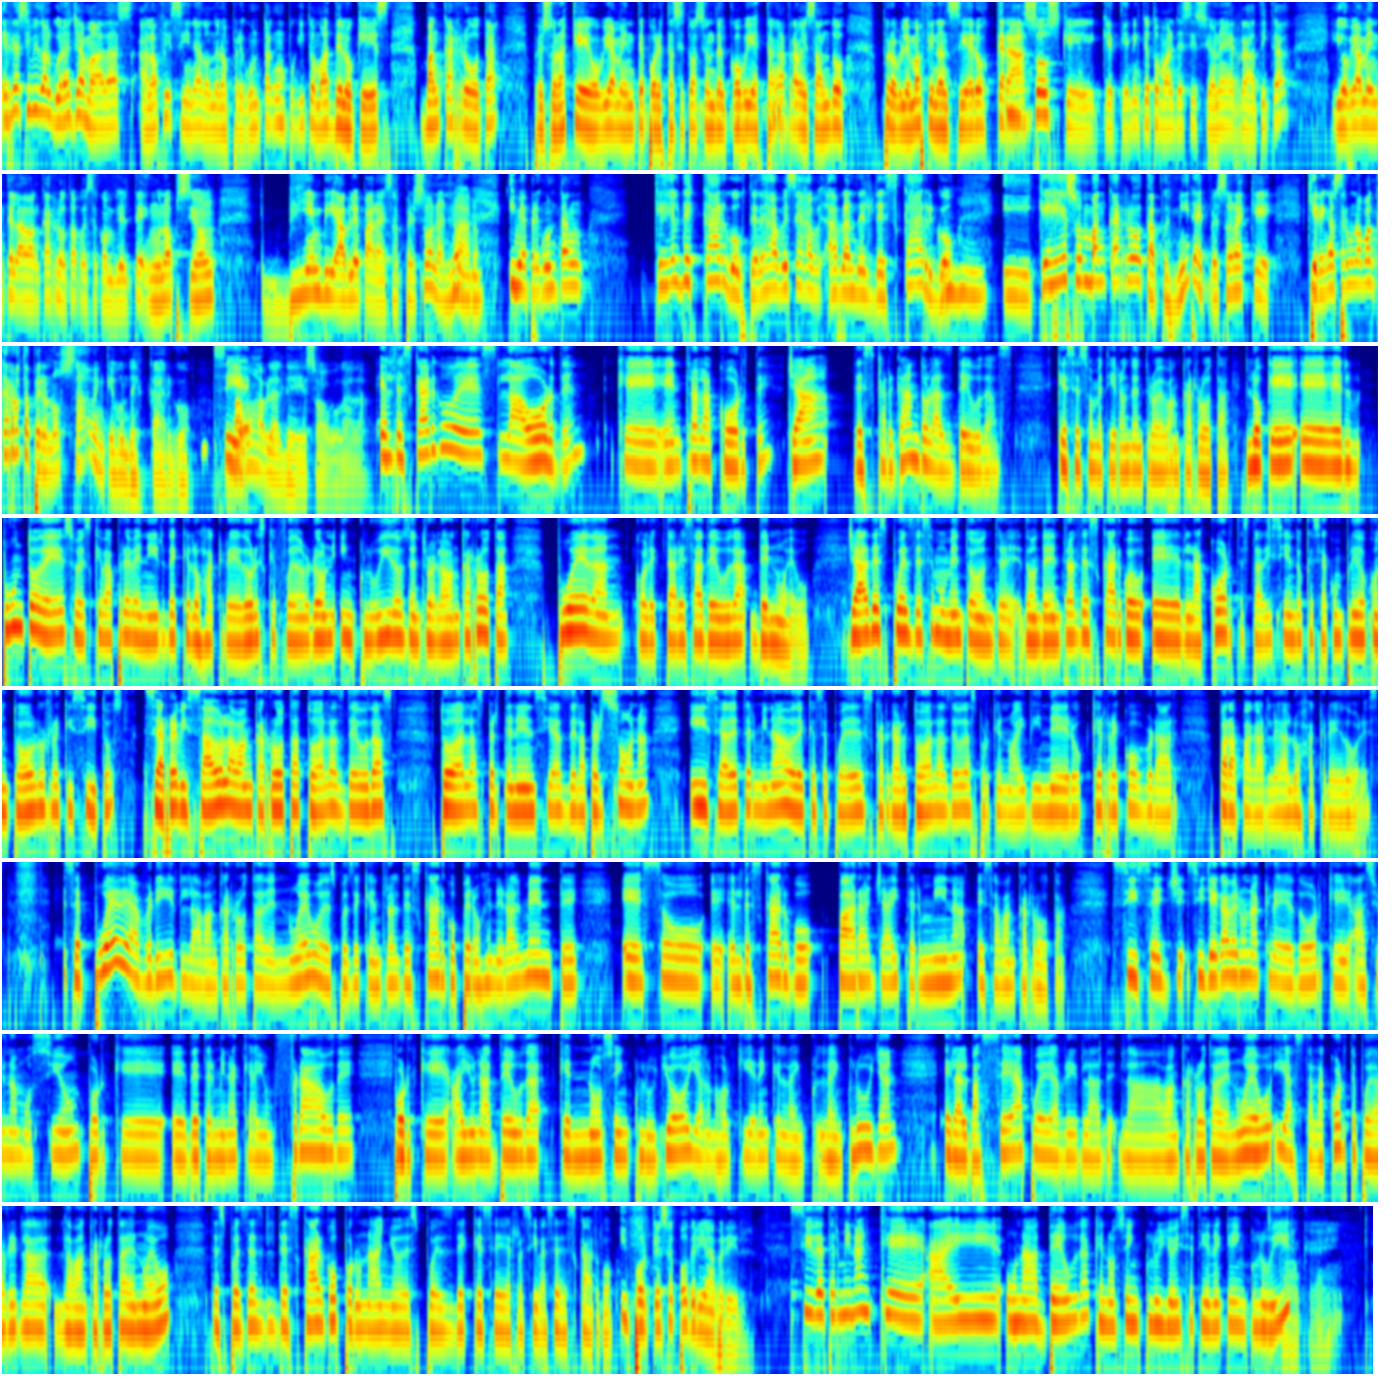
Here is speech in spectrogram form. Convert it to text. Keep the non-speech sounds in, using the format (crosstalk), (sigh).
he recibido algunas llamadas a la oficina donde nos preguntan un poquito más de lo que es bancarrota, personas que obviamente por esta situación del COVID están atravesando problemas financieros crasos que, que tienen que tomar decisiones erráticas y obviamente la bancarrota pues se convierte en una opción bien viable para esas personas, ¿no? Claro. Y me preguntan, ¿qué es el descargo? Ustedes a veces hab- hablan del descargo. ¿Y qué es eso en bancarrota? Pues mira, hay personas que quieren hacer una bancarrota, pero no saben qué es un descargo. Sí, Vamos a hablar de eso, abogada. El descargo es la orden que entra a la corte ya descargando las deudas que se sometieron dentro de bancarrota. Lo que eh, el punto de eso es que va a prevenir de que los acreedores que fueron incluidos dentro de la bancarrota puedan colectar esa deuda de nuevo. Ya después de ese momento donde, entra el descargo, eh, la corte está diciendo que se ha cumplido con todos los requisitos, se ha revisado la bancarrota, todas las deudas todas las pertenencias de la persona y se ha determinado de que se puede descargar todas las deudas porque no hay dinero que recobrar para pagarle a los acreedores. Se puede abrir la bancarrota de nuevo después de que entra el descargo, pero generalmente eso, eh, el descargo para ya y termina esa bancarrota. Si, se, si llega a haber un acreedor que hace una moción porque eh, determina que hay un fraude, porque hay una deuda que no se incluyó y a lo mejor quieren que la, la incluyan, el albacea puede abrir la, la bancarrota de nuevo y hasta la corte puede abrir la, la bancarrota de nuevo después del descargo por un año después de que se reciba ese descargo. ¿Y por qué se podría abrir? Si determinan que hay una deuda que no se incluyó y se tiene que incluir,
